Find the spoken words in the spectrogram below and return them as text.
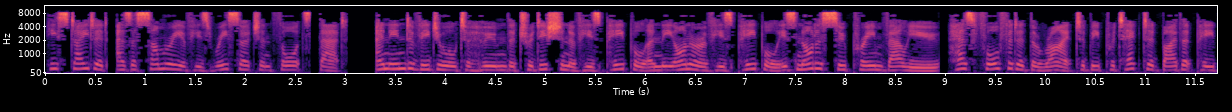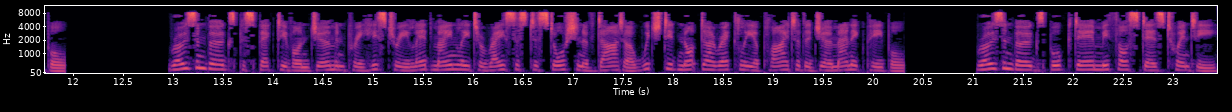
He stated, as a summary of his research and thoughts, that an individual to whom the tradition of his people and the honor of his people is not a supreme value, has forfeited the right to be protected by that people. Rosenberg's perspective on German prehistory led mainly to racist distortion of data which did not directly apply to the Germanic people. Rosenberg's book Der Mythos des 20.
